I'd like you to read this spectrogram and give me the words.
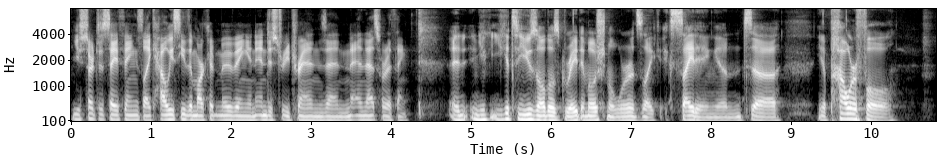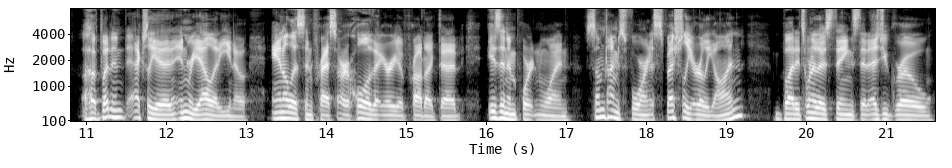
you start to say things like how we see the market moving and industry trends and and that sort of thing. And, and you, you get to use all those great emotional words like exciting and uh, you know powerful. Uh, but in, actually, uh, in reality, you know, analysts and press are a whole other area of product that is an important one, sometimes foreign, especially early on. But it's one of those things that as you grow,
